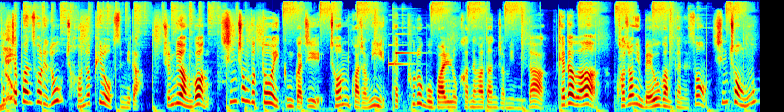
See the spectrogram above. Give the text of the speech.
복잡한 서류도 전혀 필요 없습니다. 중요한 건 신청부터 입금까지 전 과정이 100% 모바일로 가능하다는 점입니다. 게다가 과정이 매우 간편해서 신청 후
